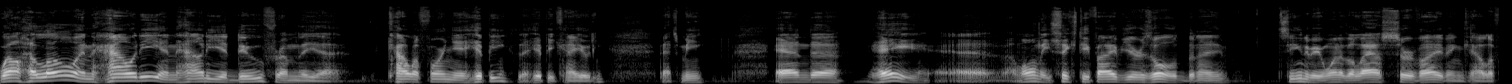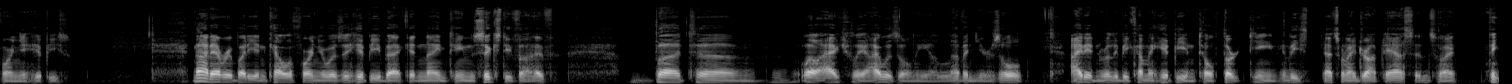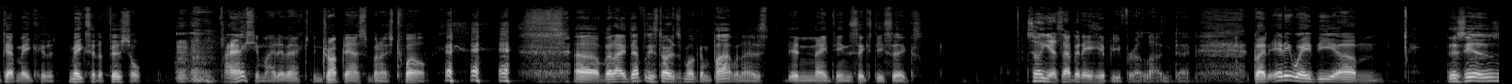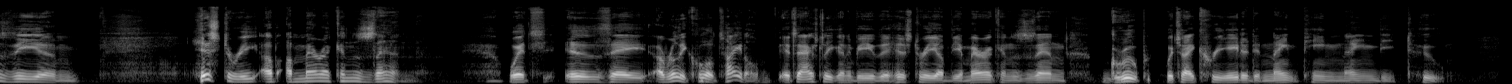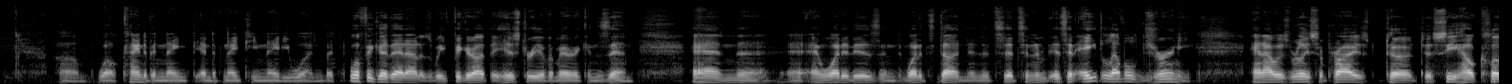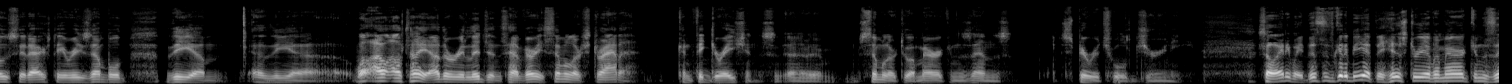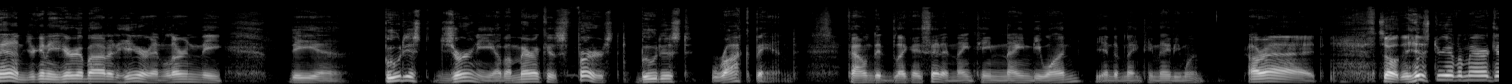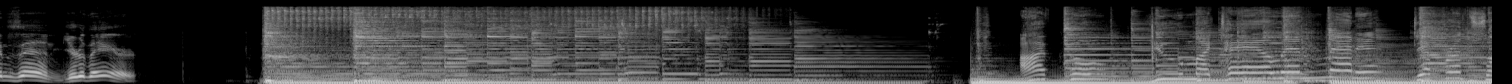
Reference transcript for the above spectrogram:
Well, hello and howdy and how do you do from the uh, California hippie, the hippie coyote. That's me. And uh, hey, uh, I'm only 65 years old, but I seem to be one of the last surviving California hippies. Not everybody in California was a hippie back in 1965, but, uh, well, actually, I was only 11 years old. I didn't really become a hippie until 13. At least that's when I dropped acid, so I think that makes it makes it official. I actually might have actually dropped acid when I was 12. uh, but I definitely started smoking pot when I was in 1966. So yes, I've been a hippie for a long time. But anyway, the um, this is the um, history of American Zen, which is a, a really cool title. It's actually going to be the history of the American Zen group, which I created in 1992 um, well, kind of in end of 1991, but we'll figure that out as we figure out the history of American Zen, and uh, and what it is and what it's done, and it's it's an it's an eight level journey, and I was really surprised to to see how close it actually resembled the um, uh, the uh, well, I'll, I'll, tell you, other religions have very similar strata configurations, uh, similar to American Zen's spiritual journey. So anyway, this is going to be it. The history of American Zen. You're going to hear about it here and learn the the uh, Buddhist journey of America's first Buddhist rock band, founded, like I said, in 1991, the end of 1991. All right. So the history of American Zen. You're there.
